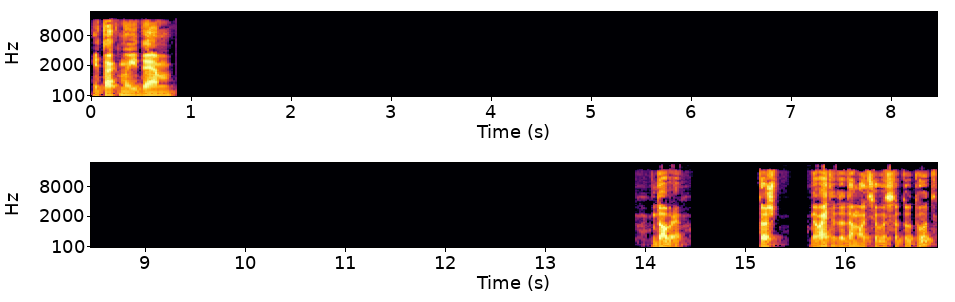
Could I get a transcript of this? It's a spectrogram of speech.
І так ми йдемо. Добре. Тож, давайте додамо цю висоту тут.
